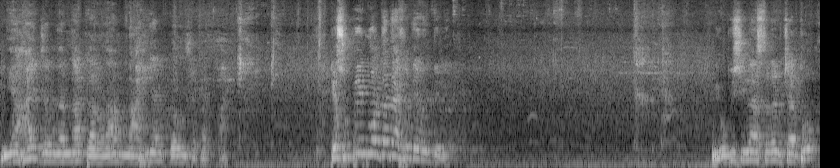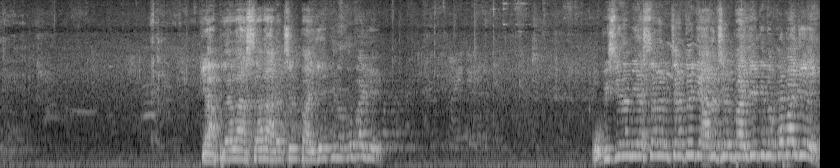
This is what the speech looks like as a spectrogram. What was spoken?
निहाय जनगणना करणार नाही आणि करू शकत नाही. हे सुप्रीम कोर्टात ॲफिडेव्हिट दिले मी ओबीसीला असताना विचारतो की आपल्याला असणारं आरक्षण पाहिजे की नको पाहिजे? ओबीसीला मी असताना विचारतोय की आरक्षण पाहिजे की नको पाहिजे?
